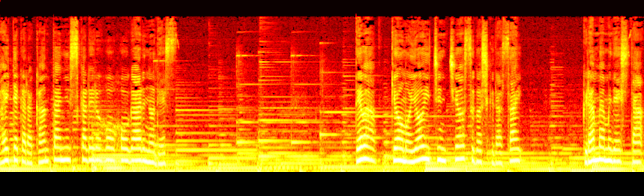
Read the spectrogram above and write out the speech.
相手から簡単に好かれる方法があるのですでは今日も良い一日をお過ごしくださいグランマムでした。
